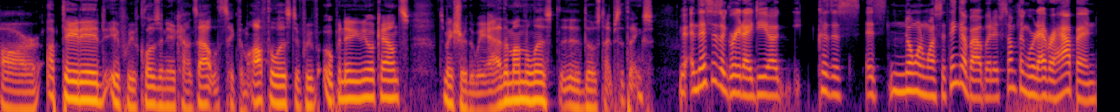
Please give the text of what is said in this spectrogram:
are updated. If we've closed any accounts out, let's take them off the list. If we've opened any new accounts, to make sure that we add them on the list, uh, those types of things. Yeah, and this is a great idea because it's it's no one wants to think about. But if something were to ever happen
